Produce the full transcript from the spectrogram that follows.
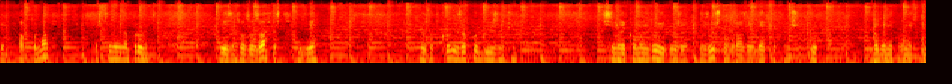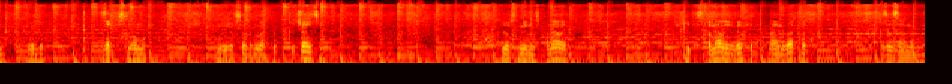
і автомат постійної напруги, є грозозахист, є додаткові запобіжники. Всім рекомендую, дуже зручно, зразу йде в такому щитку, водонепроникному водозахисному. Дуже все легко підключається. Плюс-мінус панелей. Вхід з панелей, вихід на інвертор заземлений.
